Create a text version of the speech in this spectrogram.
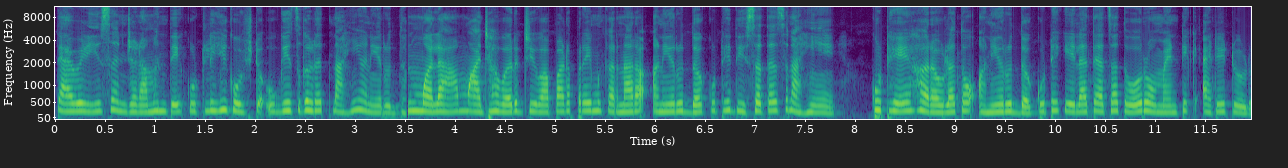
त्यावेळी संजना म्हणते कुठलीही गोष्ट उगीच घडत नाही अनिरुद्ध. मला माझ्यावर जीवापाड प्रेम करणारा अनिरुद्ध कुठे दिसतच नाहीये. कुठे हरवला तो अनिरुद्ध? कुठे केला त्याचा तो रोमॅन्टिक ॲटिट्यूड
